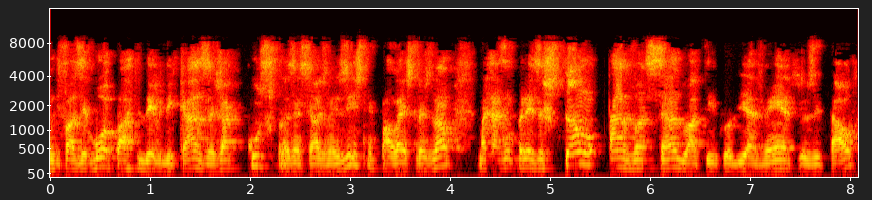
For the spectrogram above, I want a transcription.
de fazer boa parte dele de casa, já cursos presenciais não existem, palestras não, mas as empresas estão avançando a título de eventos e tal.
